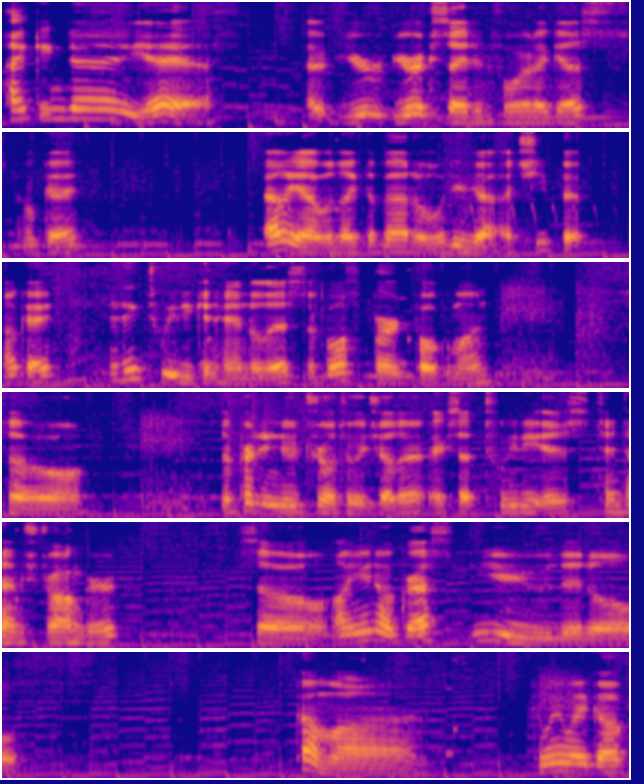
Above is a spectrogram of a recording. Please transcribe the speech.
Hiking day, yeah. Uh, you're you're excited for it, I guess. Okay. Elia would like the battle. What do you got? A cheap Cheepip. Okay. I think Tweety can handle this. They're both bird Pokemon. So they're pretty neutral to each other, except Tweety is ten times stronger. So, oh, you know, Grass, you little. Come on. Can we wake up?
